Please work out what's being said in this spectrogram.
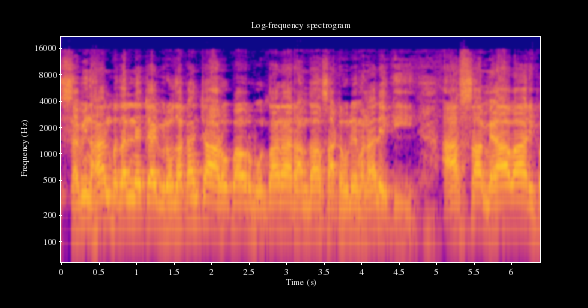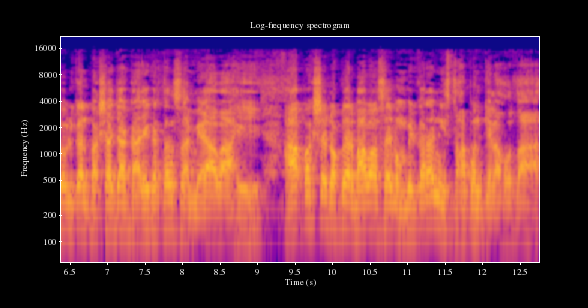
संविधान बदलण्याच्या विरोधकांच्या आरोपावर बोलताना रामदास आठवले म्हणाले की आजचा मेळावा रिपब्लिकन पक्षाच्या कार्यकर्त्यांचा मेळावा आहे. हा पक्ष डॉक्टर बाबासाहेब आंबेडकरांनी स्थापन केला होता.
